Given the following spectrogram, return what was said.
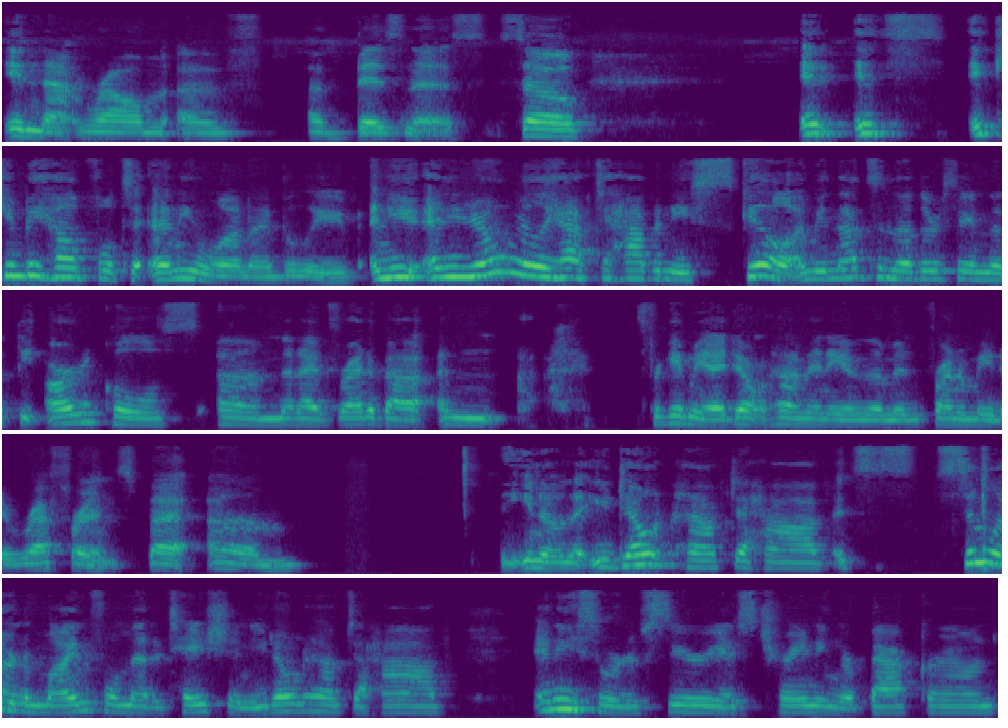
in that realm of of business. So it, it's it can be helpful to anyone, I believe, and you and you don't really have to have any skill. I mean, that's another thing that the articles um, that I've read about, and forgive me, I don't have any of them in front of me to reference, but um, you know that you don't have to have it's similar to mindful meditation. You don't have to have any sort of serious training or background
